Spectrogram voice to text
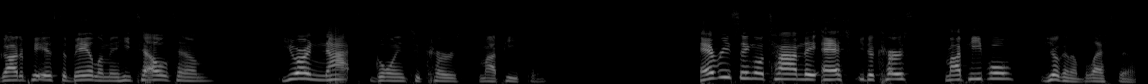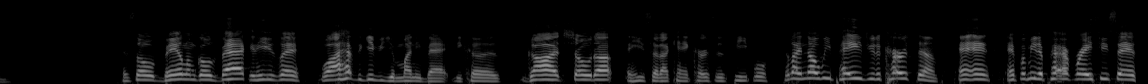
God appears to Balaam and he tells him, You're not going to curse my people. Every single time they ask you to curse my people, you're going to bless them. And so Balaam goes back and he's like, Well, I have to give you your money back because God showed up and he said, I can't curse his people. You're like, No, we paid you to curse them. And, and, and for me to paraphrase, he says,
